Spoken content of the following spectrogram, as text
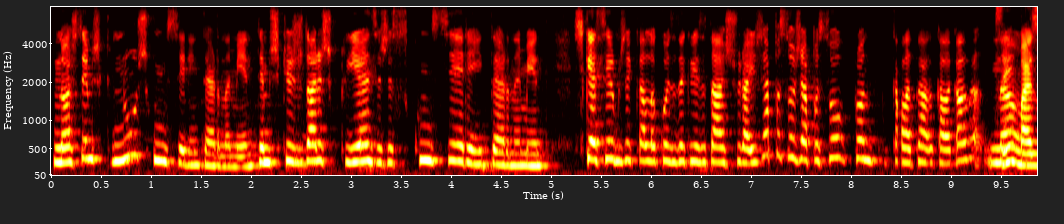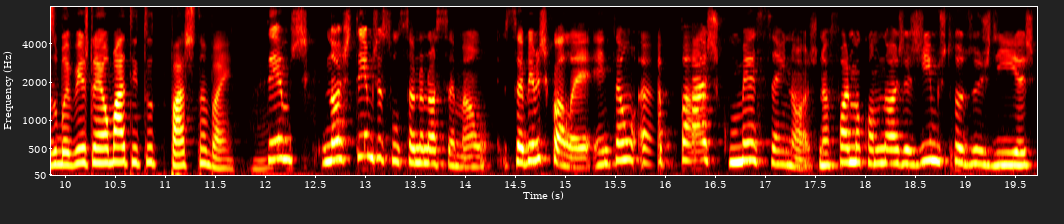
nós temos que nos conhecer internamente, temos que ajudar as crianças a se conhecerem internamente. Esquecermos aquela coisa da criança estar a chorar e já passou, já passou, pronto, cala, cala, cala, cala. Não. Sim, mais uma vez, não é uma atitude de paz também. É? Temos, nós temos a solução na nossa mão, sabemos qual é. Então a paz começa em nós, na forma como nós agimos todos os dias,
